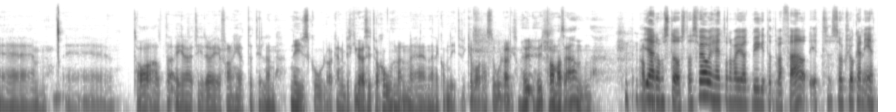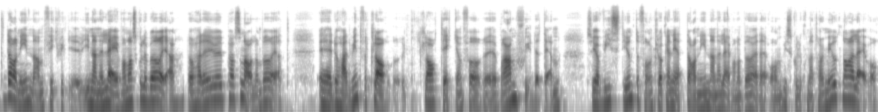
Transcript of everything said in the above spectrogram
eh, eh, ta allt era tidigare erfarenheter till en ny skola. Kan ni beskriva situationen eh, när ni kom dit? Vilka var de stora? Liksom, hur, hur tar man sig an Ja, de största svårigheterna var ju att bygget inte var färdigt. Så klockan ett dagen innan, fick vi, innan eleverna skulle börja, då hade ju personalen börjat. Eh, då hade vi inte fått klar, klartecken för eh, brandskyddet än. Så jag visste ju inte förrän klockan ett dagen innan eleverna började om vi skulle kunna ta emot några elever.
